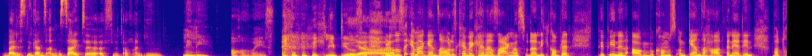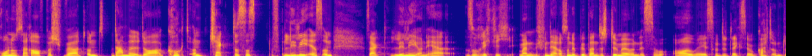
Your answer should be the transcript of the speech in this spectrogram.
weil es eine ganz andere Seite eröffnet, auch an ihm. Lilly, always. ich liebe dieses. Ja. Und es ist immer Gänsehaut. Das kann mir keiner sagen, dass du da nicht komplett Pipi in den Augen bekommst und Gänsehaut, wenn er den Patronus darauf beschwört und Dumbledore guckt und checkt, dass es Lilly ist und sagt Lilly und er so richtig, man, ich finde, er hat auch so eine bibbernde Stimme und ist so always und du denkst so, oh Gott, und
